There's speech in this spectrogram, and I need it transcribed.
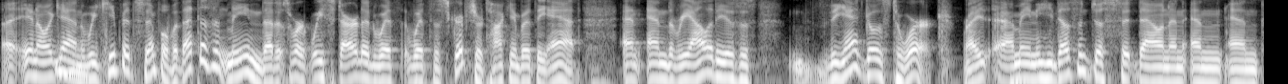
Uh, you know, again, we keep it simple, but that doesn't mean that it's work. We started with with the scripture talking about the ant, and and the reality is is the ant goes to work, right? I mean, he doesn't just sit down and and and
